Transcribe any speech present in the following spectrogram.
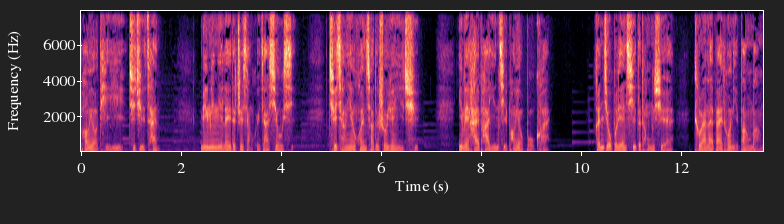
朋友提议去聚餐，明明你累得只想回家休息，却强颜欢笑地说愿意去，因为害怕引起朋友不快。很久不联系的同学突然来拜托你帮忙，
